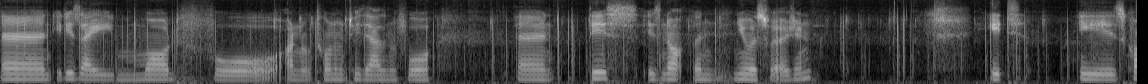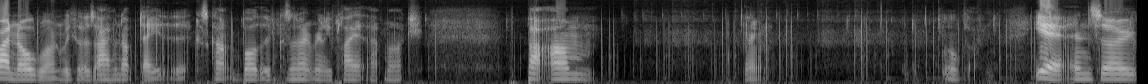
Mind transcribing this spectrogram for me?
and it is a mod for Unreal Tournament 2004 and this is not the newest version. It is quite an old one because I haven't updated it because I can't be bothered because I don't really play it that much. But, um. Oh god. Yeah, and so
